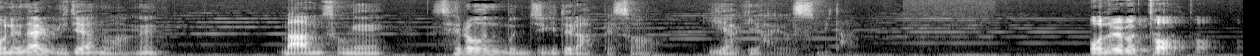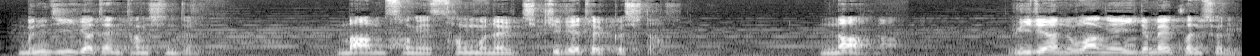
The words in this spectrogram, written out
어느 날 위대한 왕은 마음성의 새로운 문지기들 앞에서 이야기하였습니다. 오늘부터 문지기가 된 당신들은 마음성의 성문을 지키게 될 것이다. 나, 위대한 왕의 이름의 권세를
